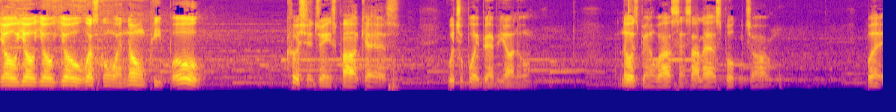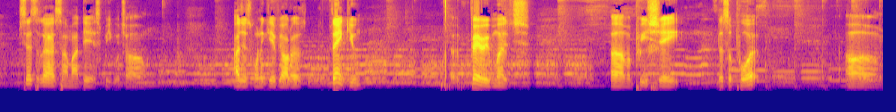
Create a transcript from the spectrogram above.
Yo, yo, yo, yo, what's going on, people? Cushion Dreams Podcast with your boy Bambiano. I know it's been a while since I last spoke with y'all, but since the last time I did speak with y'all, I just want to give y'all a thank you uh, very much. Um, appreciate the support. Um,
